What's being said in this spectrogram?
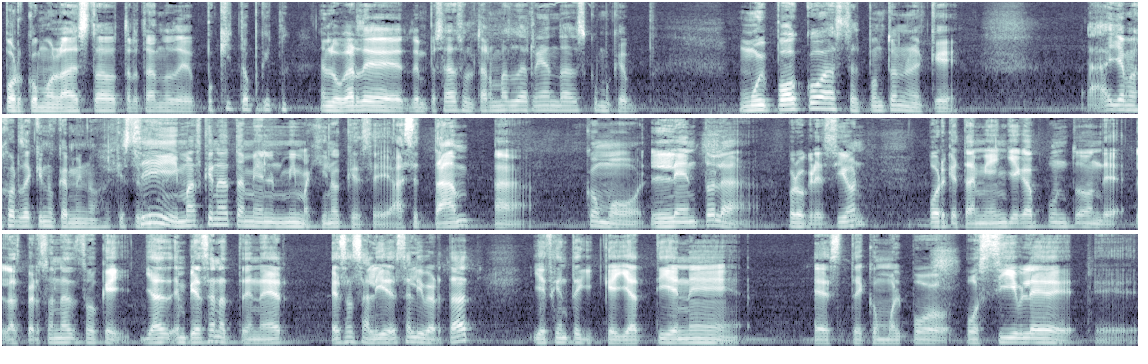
por como la ha estado tratando de poquito a poquito. En lugar de, de empezar a soltar más la rienda, es como que muy poco hasta el punto en el que, ah, ya mejor de aquí no camino, aquí estoy bien". Sí, y más que nada también me imagino que se hace tan ah, como lento la progresión, porque también llega a punto donde las personas, ok, ya empiezan a tener esa salida, esa libertad, y es gente que ya tiene este como el po- posible eh,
